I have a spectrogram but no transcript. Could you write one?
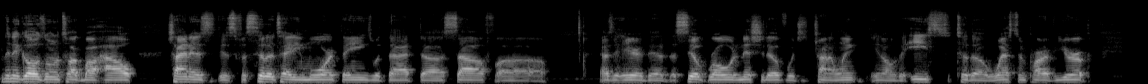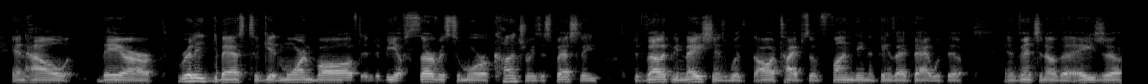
Then it goes on to talk about how China is, is facilitating more things with that uh, South, uh, as it here, the, the Silk Road Initiative, which is trying to link, you know, the East to the Western part of Europe, and how they are really the best to get more involved and to be of service to more countries, especially developing nations with all types of funding and things like that with the invention of the Asia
